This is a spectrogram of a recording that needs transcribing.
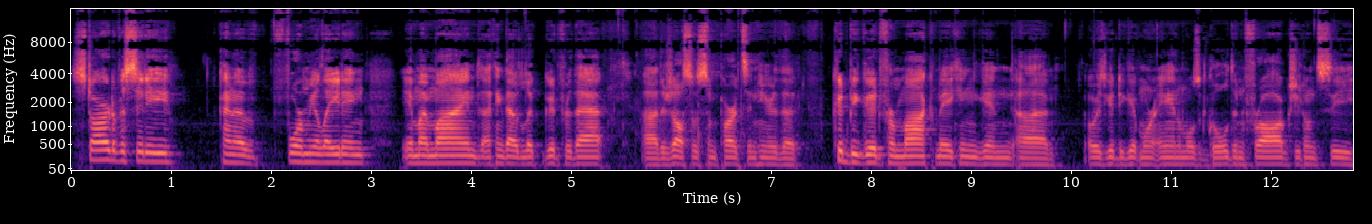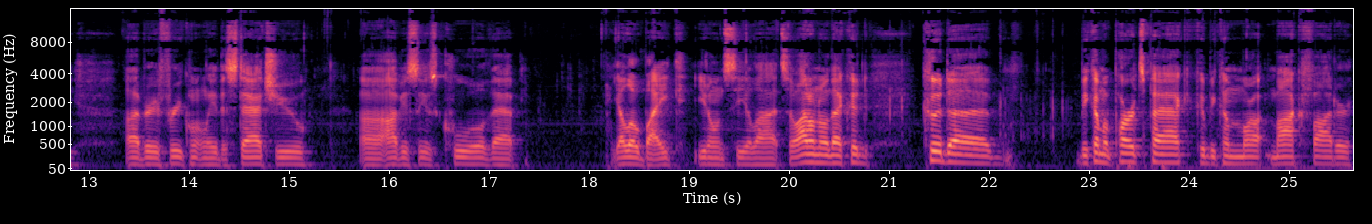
start of a city kind of formulating in my mind. I think that would look good for that. Uh, there's also some parts in here that could be good for MOC making. Again, uh, always good to get more animals. Golden frogs, you don't see uh, very frequently. The statue uh, obviously is cool. That yellow bike you don't see a lot. So I don't know, that could could uh, become a parts pack, could become MOC fodder,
